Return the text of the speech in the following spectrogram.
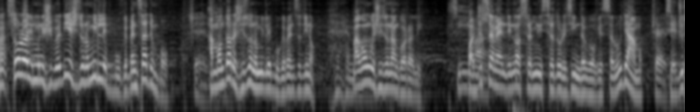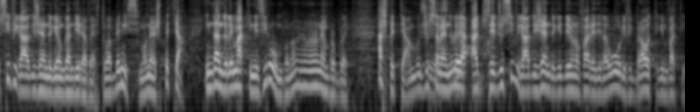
Ah, Solo il municipio 10 sono mille buche, pensate un po'. Certo. A Mondoro ci sono mille buche, penso di no. Ma comunque ci sono ancora lì. Sì, Poi ma- giustamente il nostro amministratore sindaco che salutiamo Certo. si è giustificato dicendo che è un cantiere aperto, va benissimo, noi aspettiamo. Intanto le macchine si rompono, eh, non è un problema. Aspettiamo, giustamente lui ha- ha- si è giustificato dicendo che devono fare dei lavori, fibra ottica, infatti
